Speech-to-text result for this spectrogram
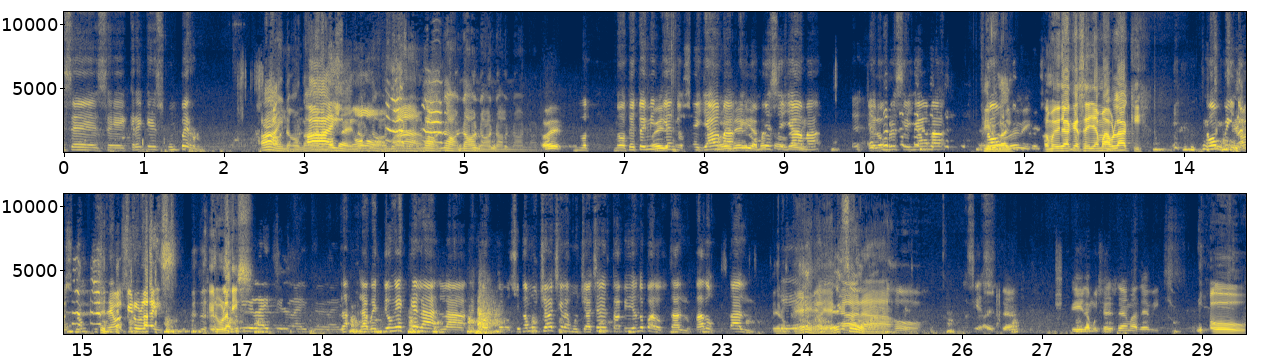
se- se cree que es un perro. Ay, no, no, no, no, no, no, no, no, no, no, no, no, no. Oye, No, no te estoy mintiendo, se llama, oye, el hombre se llama, el hombre se llama No me digas que se llama Blacky. Tom Peters, Se llama Firulais. Firulais. La, la cuestión es que la, la con- conocí a una muchacha y la muchacha está pidiendo para adoptarlo, para adoptarlo. ¿Pero qué es eso? Carajo. Así es. ahí está. Y la muchacha se llama Debbie. Oh,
